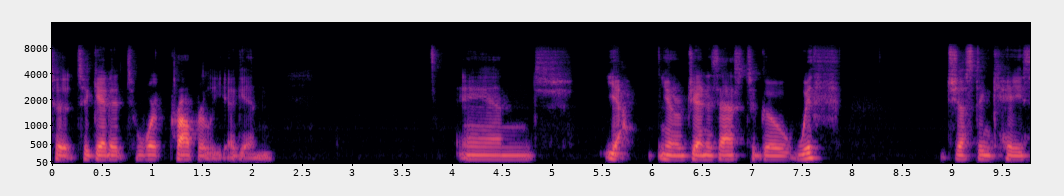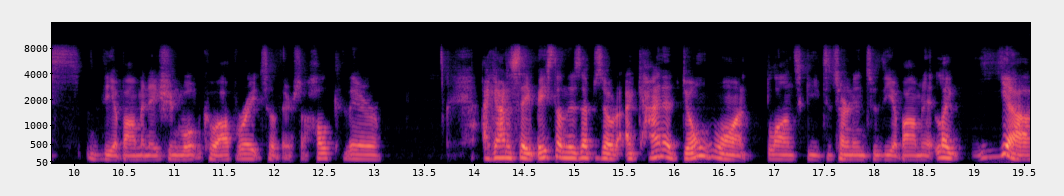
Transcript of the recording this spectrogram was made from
to, to get it to work properly again. And, yeah, you know, Jen is asked to go with just in case the Abomination won't cooperate, so there's a Hulk there. I gotta say, based on this episode, I kind of don't want Blonsky to turn into the Abomination. Like, yeah,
